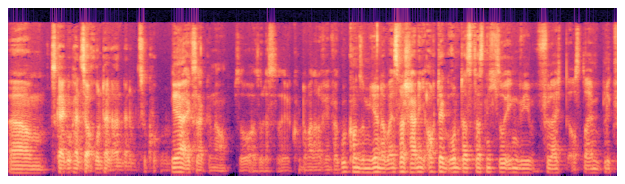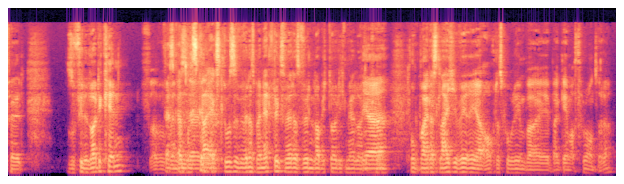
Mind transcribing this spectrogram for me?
Ähm, Sky Go kannst du auch runterladen, dann um zu gucken. ja, exakt, genau. So, also das äh, konnte man dann auf jeden Fall gut konsumieren, aber ist wahrscheinlich auch der Grund, dass das nicht so irgendwie vielleicht aus deinem Blickfeld so viele Leute kennen. Also Das wenn kann das Sky ja. Exclusive, wenn das bei Netflix wäre, das würden glaube ich deutlich mehr Leute Ja. kennen. Wobei das gleiche wäre ja auch das Problem bei bei Game of Thrones, oder?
